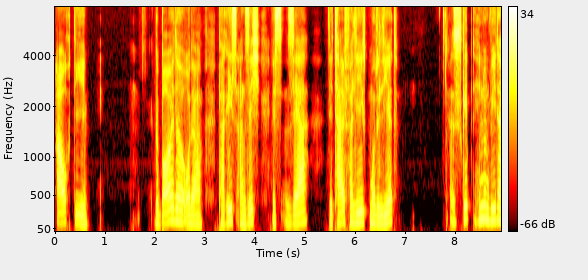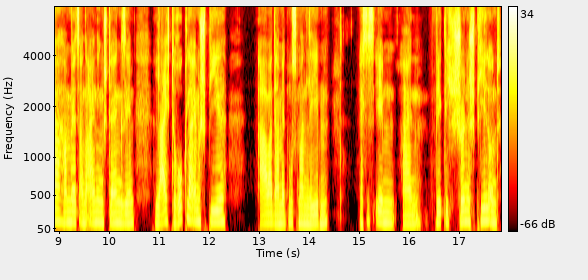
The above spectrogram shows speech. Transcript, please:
Auch die Gebäude oder Paris an sich ist sehr detailverliebt modelliert. Es gibt hin und wieder, haben wir jetzt an einigen Stellen gesehen, leichte Ruckler im Spiel, aber damit muss man leben. Es ist eben ein wirklich schönes Spiel und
